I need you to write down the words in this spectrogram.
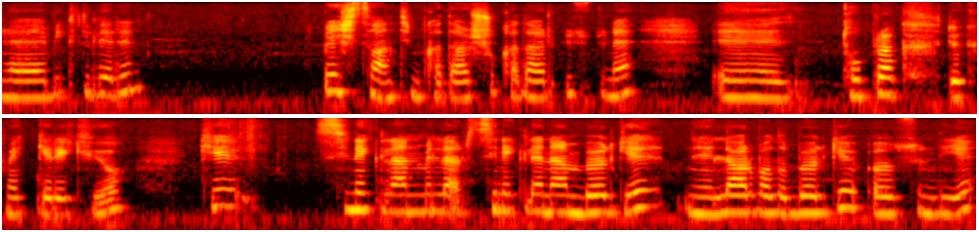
e, bitkilerin 5 santim kadar şu kadar üstüne e, toprak dökmek gerekiyor ki sineklenmeler sineklenen bölge e, larvalı bölge ölsün diye.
